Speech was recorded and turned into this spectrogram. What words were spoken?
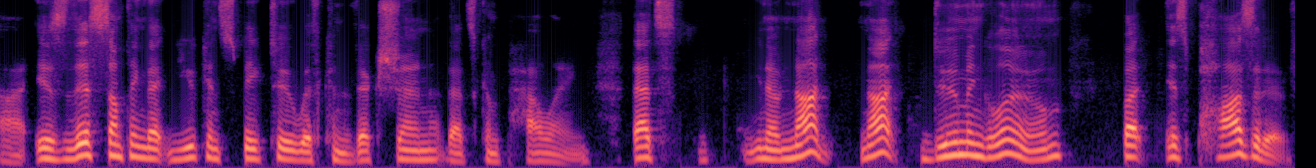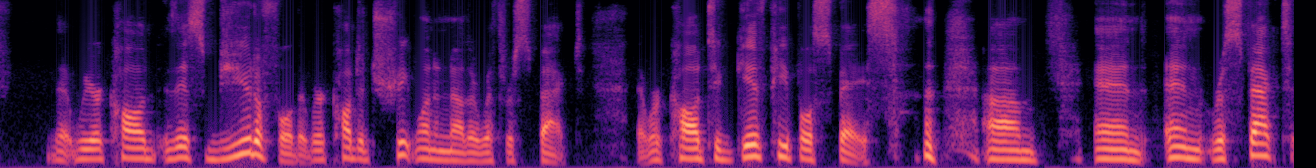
Uh, is this something that you can speak to with conviction that's compelling? That's you know not not doom and gloom, but is positive that we are called this beautiful that we're called to treat one another with respect that we're called to give people space. Um, and and respect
